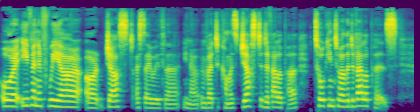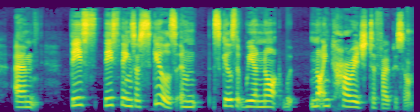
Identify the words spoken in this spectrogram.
or even if we are, are just, I say with, uh, you know, inverted commas, just a developer, talking to other developers. Um, these, these things are skills and skills that we are not, not encouraged to focus on.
